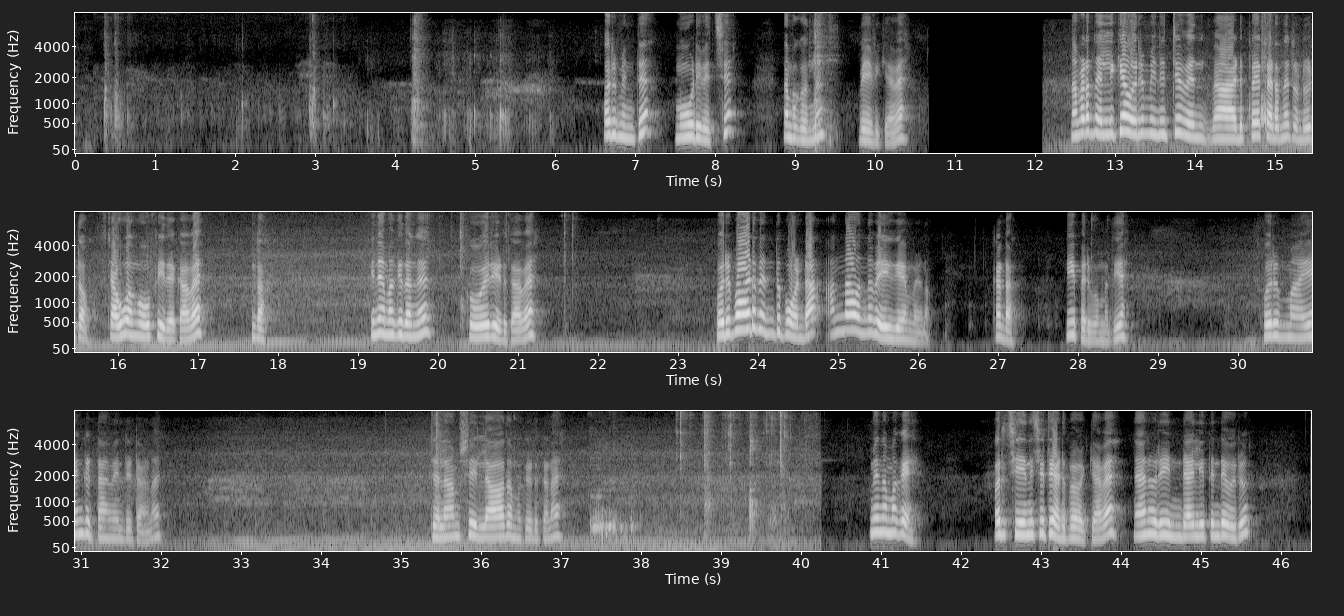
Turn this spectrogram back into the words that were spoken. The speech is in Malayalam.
ഒരു മിനിറ്റ് മൂടി വെച്ച് നമുക്കൊന്ന് വേവിക്കാവേ. നമ്മുടെ നെല്ലിക്ക ഒരു മിനിറ്റ് അടുപ്പേ കിടന്നിട്ടുണ്ട് കേട്ടോ. സ്റ്റൗ അങ്ങ് ഓഫ് ചെയ്തേക്കാവേ. ഉണ്ടോ ഇനി നമുക്കിതങ്ങ് കോരി എടുക്കാവേ. ഒരുപാട് വെന്ത് പോകണ്ട അന്നാ ഒന്ന് വേകുകയും വേണം. കണ്ടോ? ഈ പരുവം മതിയേ. ഒരു മയം കിട്ടാൻ വേണ്ടിയിട്ടാണ്. ജലാംശം ഇല്ലാതെ നമുക്ക് എടുക്കണേ. ഇനി നമുക്കേ ഒരു ചീനിച്ചിട്ടി അടുപ്പ് വയ്ക്കാവേ ഞാനൊരു ഇൻഡാലിയത്തിന്റെ ഒരു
